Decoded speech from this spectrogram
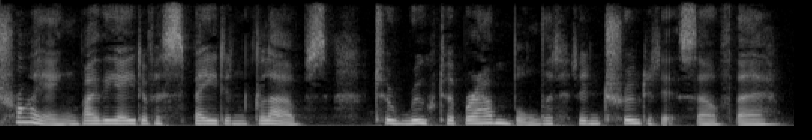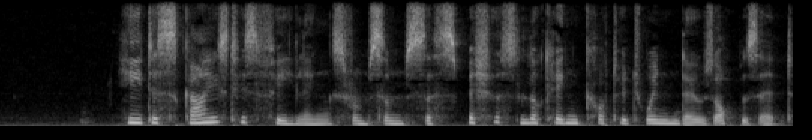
trying by the aid of a spade and gloves to root a bramble that had intruded itself there. He disguised his feelings from some suspicious looking cottage windows opposite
